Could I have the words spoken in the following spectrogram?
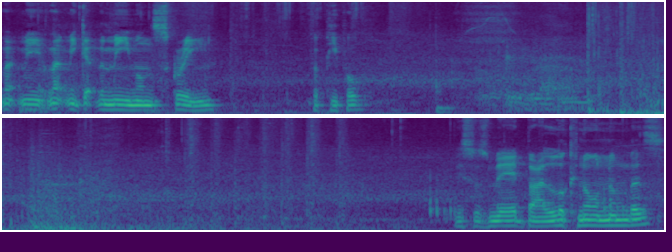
Let me let me get the meme on screen for people. This was made by Look No Numbers.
